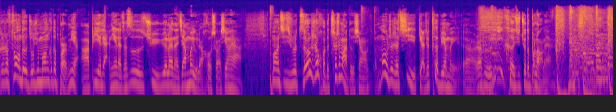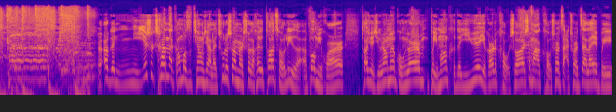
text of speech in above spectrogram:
就是奋斗中学门口的板面啊。毕业两年了，这次去原来那家没有了，好伤心呀。梦琪就说：“只要热乎的，吃什么都香，冒着热气，感觉特别美啊。”然后立刻就觉得不冷了。二哥，你一说车那根本是停不下来。除了上面说的，还有糖炒栗子、啊爆米花儿、糖雪球、人民公园北门口的一元一根的烤肠，什么烤串、炸串，再来一杯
